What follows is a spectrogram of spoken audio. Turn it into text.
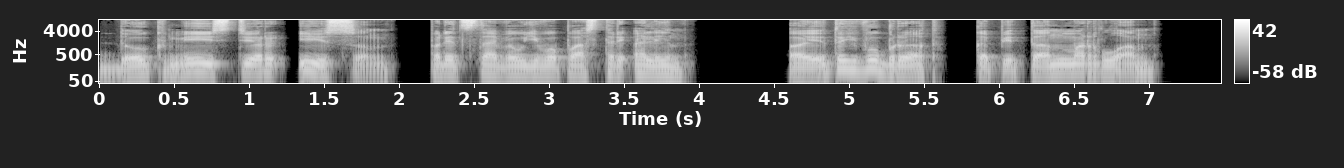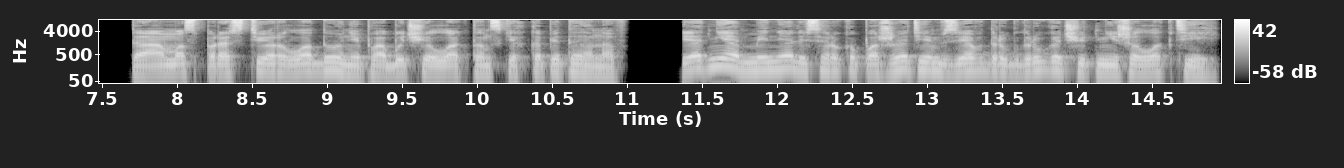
«Док-мейстер Исон», – представил его пастырь Алин. «А это его брат, капитан Марлан». Тамас простер ладони по обычаю лактонских капитанов, и одни обменялись рукопожатием, взяв друг друга чуть ниже локтей.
